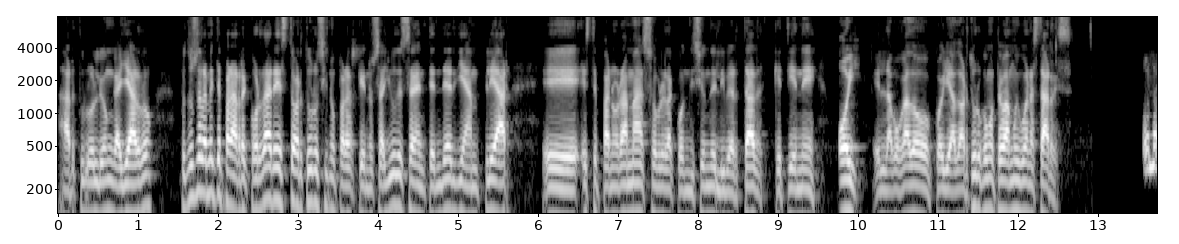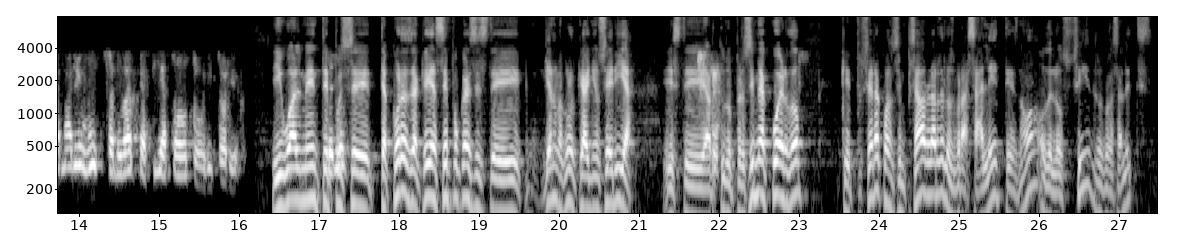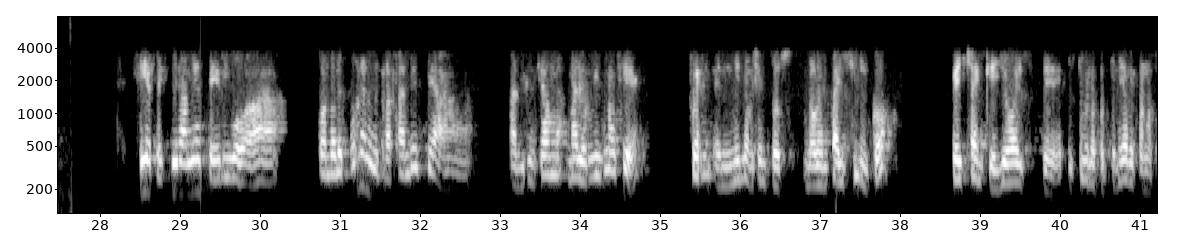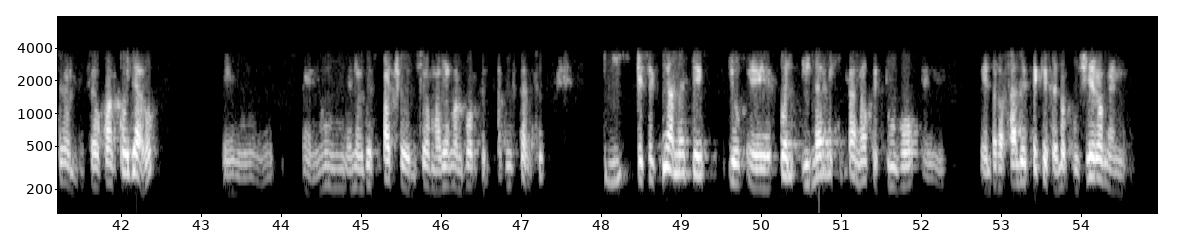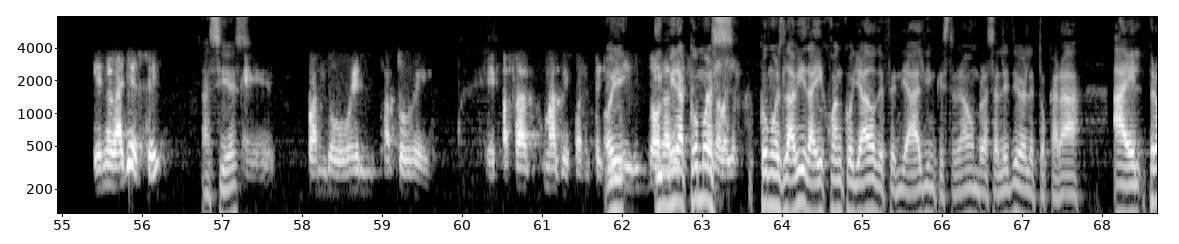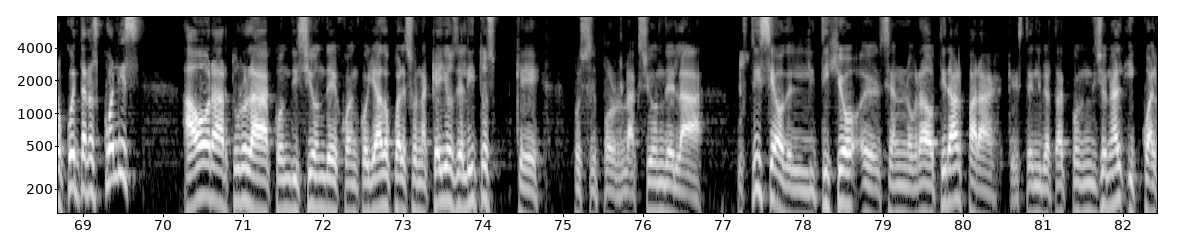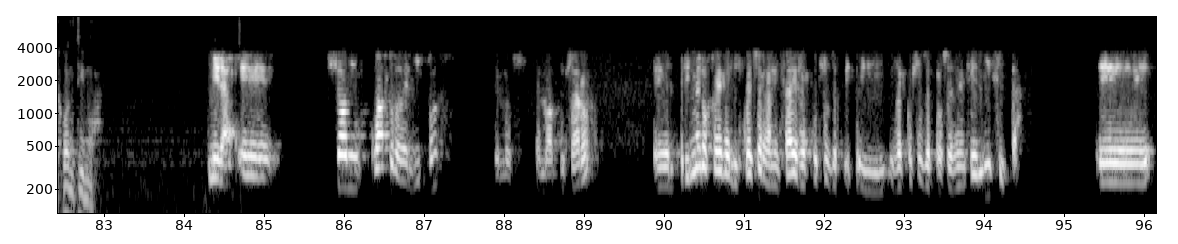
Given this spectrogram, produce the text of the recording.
a Arturo León Gallardo, pues no solamente para recordar esto, Arturo, sino para que nos ayudes a entender y a ampliar eh, este panorama sobre la condición de libertad que tiene hoy el abogado Collado. Arturo, ¿cómo te va? Muy buenas tardes. Hola Mario, gusto saludarte a ti y a todo tu auditorio. Igualmente, pues, eh, ¿te acuerdas de aquellas épocas? Este, ya no me acuerdo qué año sería, este, Arturo, pero sí me acuerdo que pues era cuando se empezaba a hablar de los brazaletes, ¿no? O de los, sí, de los brazaletes. Sí, efectivamente, digo, cuando le ponen el brazalete a, al licenciado Mario Ruiz Macié, fue en, 1995, fecha en que yo este, pues, tuve la oportunidad de conocer al licenciado Juan Collado, en, en, el despacho del Liceo Mariano Alborte descanse y efectivamente yo eh, fue el primer mexicano que tuvo eh, el brazalete que se lo pusieron en, en Nueva Jersey. Así es. Eh, cuando él trató de pasar más de 45 mil dólares. Y mira cómo es, cómo es la vida. Ahí Juan Collado defendía a alguien que estrenaba un brazalete y ahora le tocará a él. Pero cuéntanos, ¿cuál es Ahora, Arturo, la condición de Juan Collado, ¿cuáles son aquellos delitos que, pues, por la acción de la justicia o del litigio eh, se han logrado tirar para que esté en libertad condicional y cuál continúa? Mira, eh, son cuatro delitos que, los, que lo acusaron. El primero fue delincuencia organizada y recursos de, y recursos de procedencia ilícita. Eh,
